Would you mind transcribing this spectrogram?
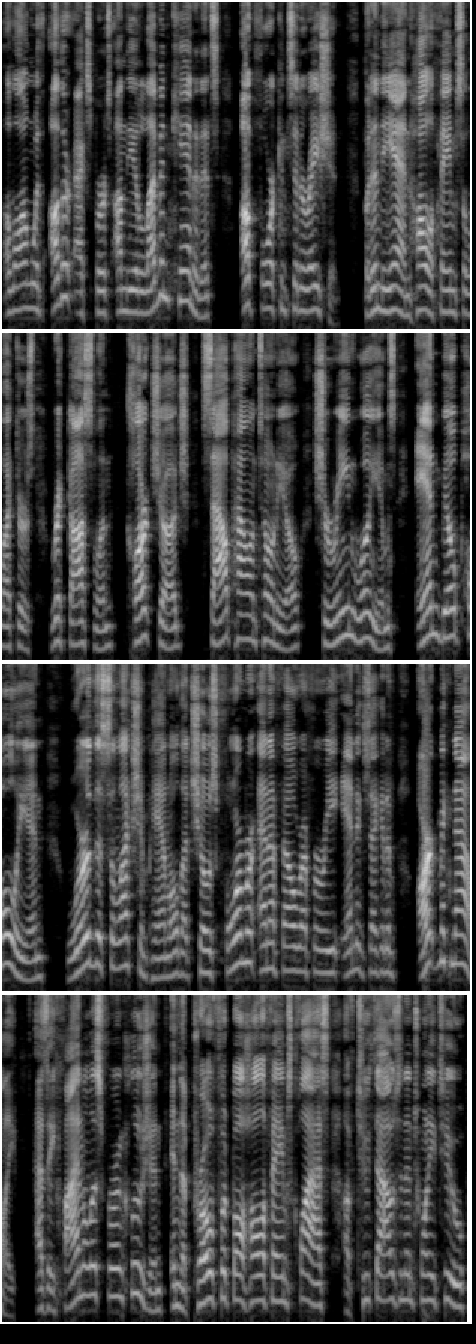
along with other experts on the 11 candidates up for consideration. But in the end, Hall of Fame selectors Rick Gosselin, Clark Judge, Sal Paolantonio, Charean Williams, and Bill Polian were the selection panel that chose former NFL referee and executive Art McNally as a finalist for inclusion in the Pro Football Hall of Fame's class of 2022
